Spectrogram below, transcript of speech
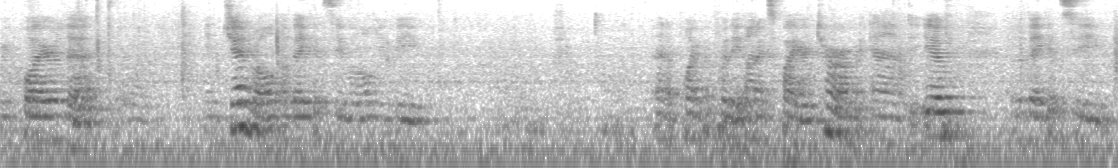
require that, uh, in general, a vacancy will only be um, an appointment for the unexpired term, and if the vacancy uh,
